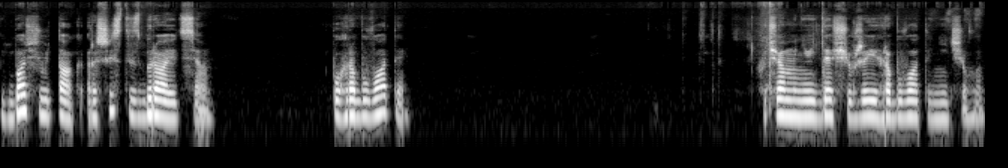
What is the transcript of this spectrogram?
Бачу так, расисти збираються пограбувати. Хоча мені йде, що вже і грабувати нічого.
